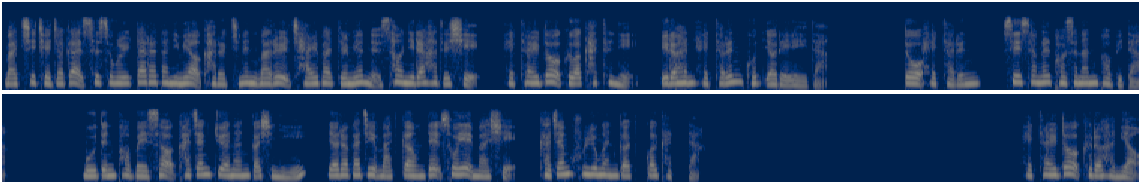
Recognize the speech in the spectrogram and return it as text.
마치 제자가 스승을 따라다니며 가르치는 말을 잘 받들면 선이라 하듯이 해탈도 그와 같으니 이러한 해탈은 곧 열애이다. 또 해탈은 세상을 벗어난 법이다. 모든 법에서 가장 뛰어난 것이니 여러 가지 맛 가운데 소의 맛이 가장 훌륭한 것과 같다. 해탈도 그러하며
